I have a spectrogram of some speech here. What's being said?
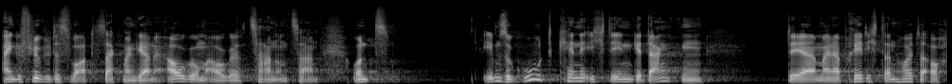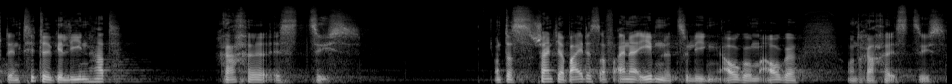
ein geflügeltes Wort, sagt man gerne. Auge um Auge, Zahn um Zahn. Und ebenso gut kenne ich den Gedanken, der meiner Predigt dann heute auch den Titel geliehen hat, Rache ist süß. Und das scheint ja beides auf einer Ebene zu liegen, Auge um Auge und Rache ist süß.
